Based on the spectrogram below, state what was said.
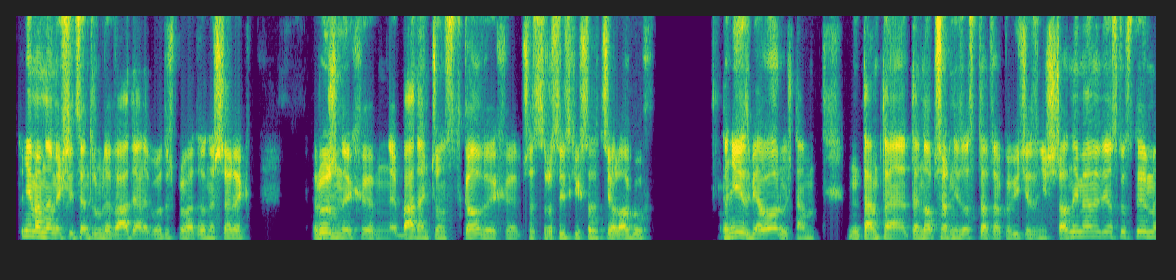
Tu nie mam na myśli Centrum Lewady, ale było też prowadzone szereg różnych badań cząstkowych e, przez rosyjskich socjologów. To nie jest Białoruś, tam, tam ta, ten obszar nie został całkowicie zniszczony i mamy w związku z tym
